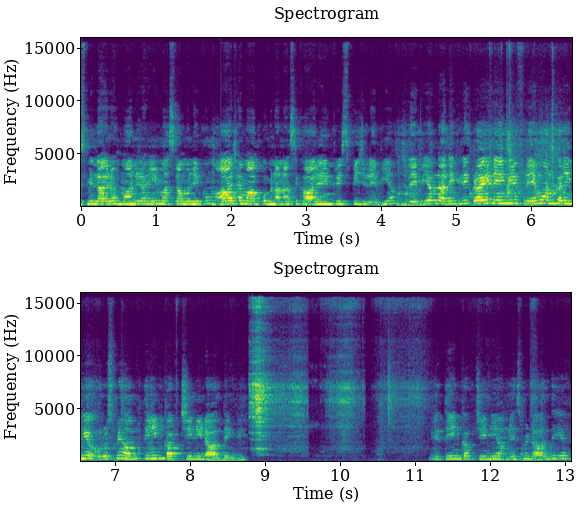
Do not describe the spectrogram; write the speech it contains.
बिस्मिल्लाहिर्रहमानिर्रहीम अस्सलाम वालेकुम आज हम आपको बनाना सिखा रहे हैं क्रिस्पी जलेबियाँ। जलेबियाँ बनाने के लिए फ्राई लेंगे, फ्लेम ऑन करेंगे और उसमें हम तीन कप चीनी डाल देंगे। ये तीन कप चीनी हमने इसमें डाल दी है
